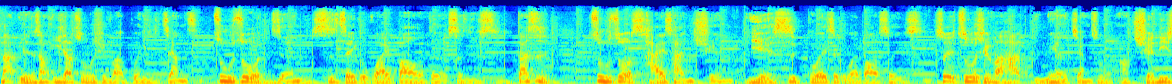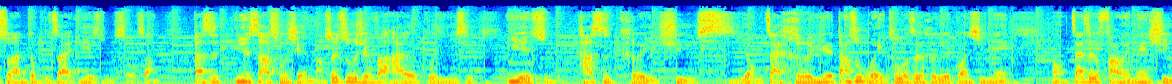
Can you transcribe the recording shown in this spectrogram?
那原则上依照著作权法规定是这样子，著作人是这个外包的设计师，但是。著作财产权也是归这个外包设计师，所以著作权法它里面有讲说啊，权利虽然都不在业主手上，但是因为是他出钱嘛，所以著作权法它有规定，就是业主他是可以去使用在合约当初委托的这个合约关系内，哦，在这个范围内去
